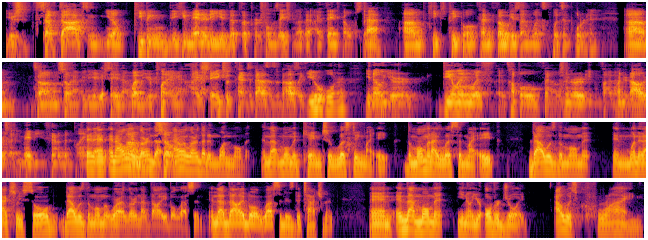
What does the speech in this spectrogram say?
your self docs and you know keeping the humanity, the, the personalization of it, I think helps that um, keeps people kind of focused on what's what's important. Um, so I'm so happy to hear you say that. Whether you're playing at high stakes with tens of thousands of dollars like you, or you know you're dealing with a couple thousand or even five hundred dollars that maybe you shouldn't have been playing. And, and, and I only um, learned that so, I only learned that in one moment, and that moment came to listing my ape. The moment I listed my ape, that was the moment. And when it actually sold, that was the moment where I learned that valuable lesson. And that valuable lesson is detachment. And in that moment, you know, you're overjoyed. I was crying.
